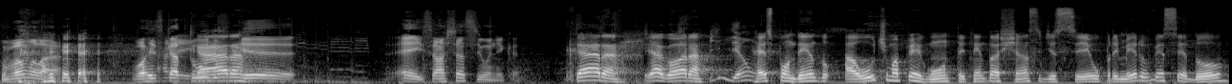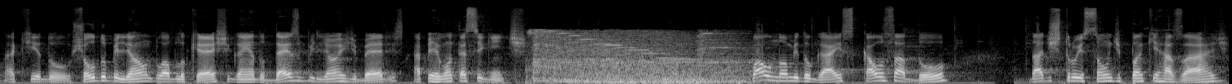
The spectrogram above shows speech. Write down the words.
Vamos lá. Vou arriscar tudo Cara. porque. É isso, é uma chance única. Cara, e agora? Bilhão. Respondendo a última pergunta e tendo a chance de ser o primeiro vencedor aqui do Show do Bilhão do Oblocast, ganhando 10 bilhões de berries, a pergunta é a seguinte: Qual o nome do gás causador da destruição de Punk Hazard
